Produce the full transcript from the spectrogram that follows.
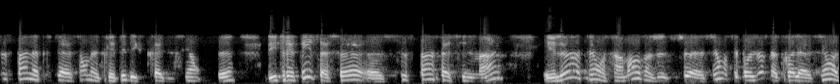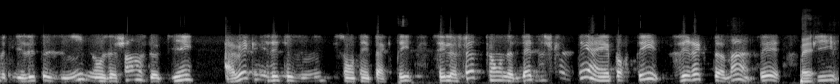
suspend l'application d'un traité d'extradition. Des traités, ça se euh, suspend facilement. Et là, on s'en dans une situation, c'est pas juste notre relation avec les États-Unis, nos échanges de biens avec les États-Unis qui sont impactés. C'est le fait qu'on a de la difficulté à importer directement. Tu sais.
